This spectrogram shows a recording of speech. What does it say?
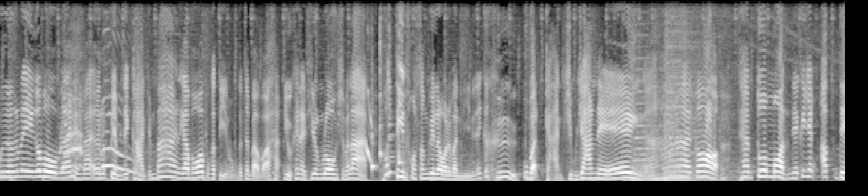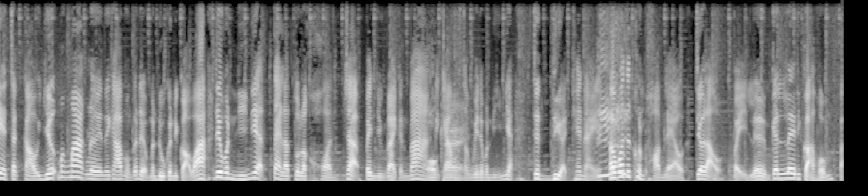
เมืองนั่นเองครับผมนะเห็นไหมเออเราเปลี่ยนบรรยากาศกันบ้างนะครับเพราะว่าปกติผมก็จะแบบว่าอยู่แค่ในที่โล่งๆใช่ไหมล่ะเพราะธีมของสังเวียนเราในวันนี้เนี่ยก็คือ อุบัติการณ์ชิบยานเองอ่าก็ แถมตัวมอดเนี่ยก็ยังอัปเดตจากเก่าเยอะมากๆเลยนะครับผมก็เดี๋ยวมาดูกันดีกว่าว่า ในวันนี้เนี่ยแต่ละตัวละครจะเป็นอย่างไรกันบ้างโอเคนะครับสังเวียนในวันนี้เนี่ยจะเดือดแค่ไหนเอาว่าทุกคนพร้อมแล้ว เจอเราไปเริ่มกันเลยดีกว่าผมไป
